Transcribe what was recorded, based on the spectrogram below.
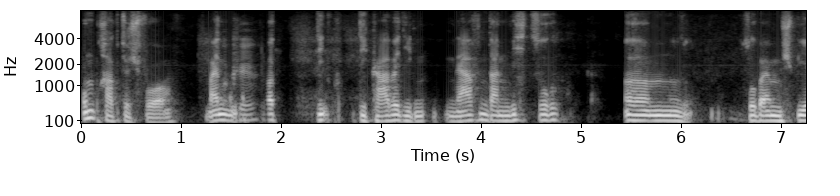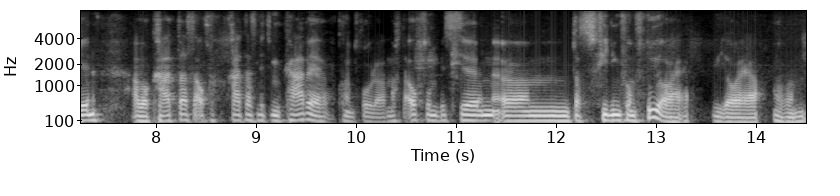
unpraktisch vor. Mein, okay die, die Kabel, die nerven dann nicht so, ähm, so beim Spielen. Aber gerade das auch, gerade das mit dem Kabelcontroller macht auch so ein bisschen ähm, das Feeling vom früher wieder her. Ähm,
